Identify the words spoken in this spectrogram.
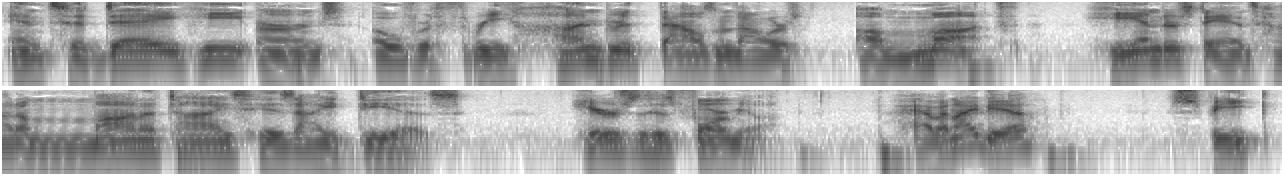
and today he earns over $300,000 a month. He understands how to monetize his ideas. Here's his formula have an idea, speak,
